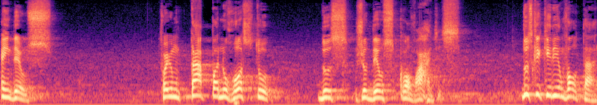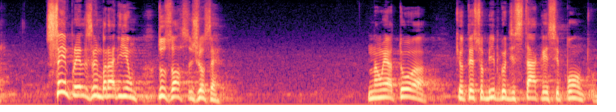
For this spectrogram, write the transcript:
em Deus. Foi um tapa no rosto dos judeus covardes dos que queriam voltar. Sempre eles lembrariam dos ossos de José. Não é à toa que o texto bíblico destaca esse ponto,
